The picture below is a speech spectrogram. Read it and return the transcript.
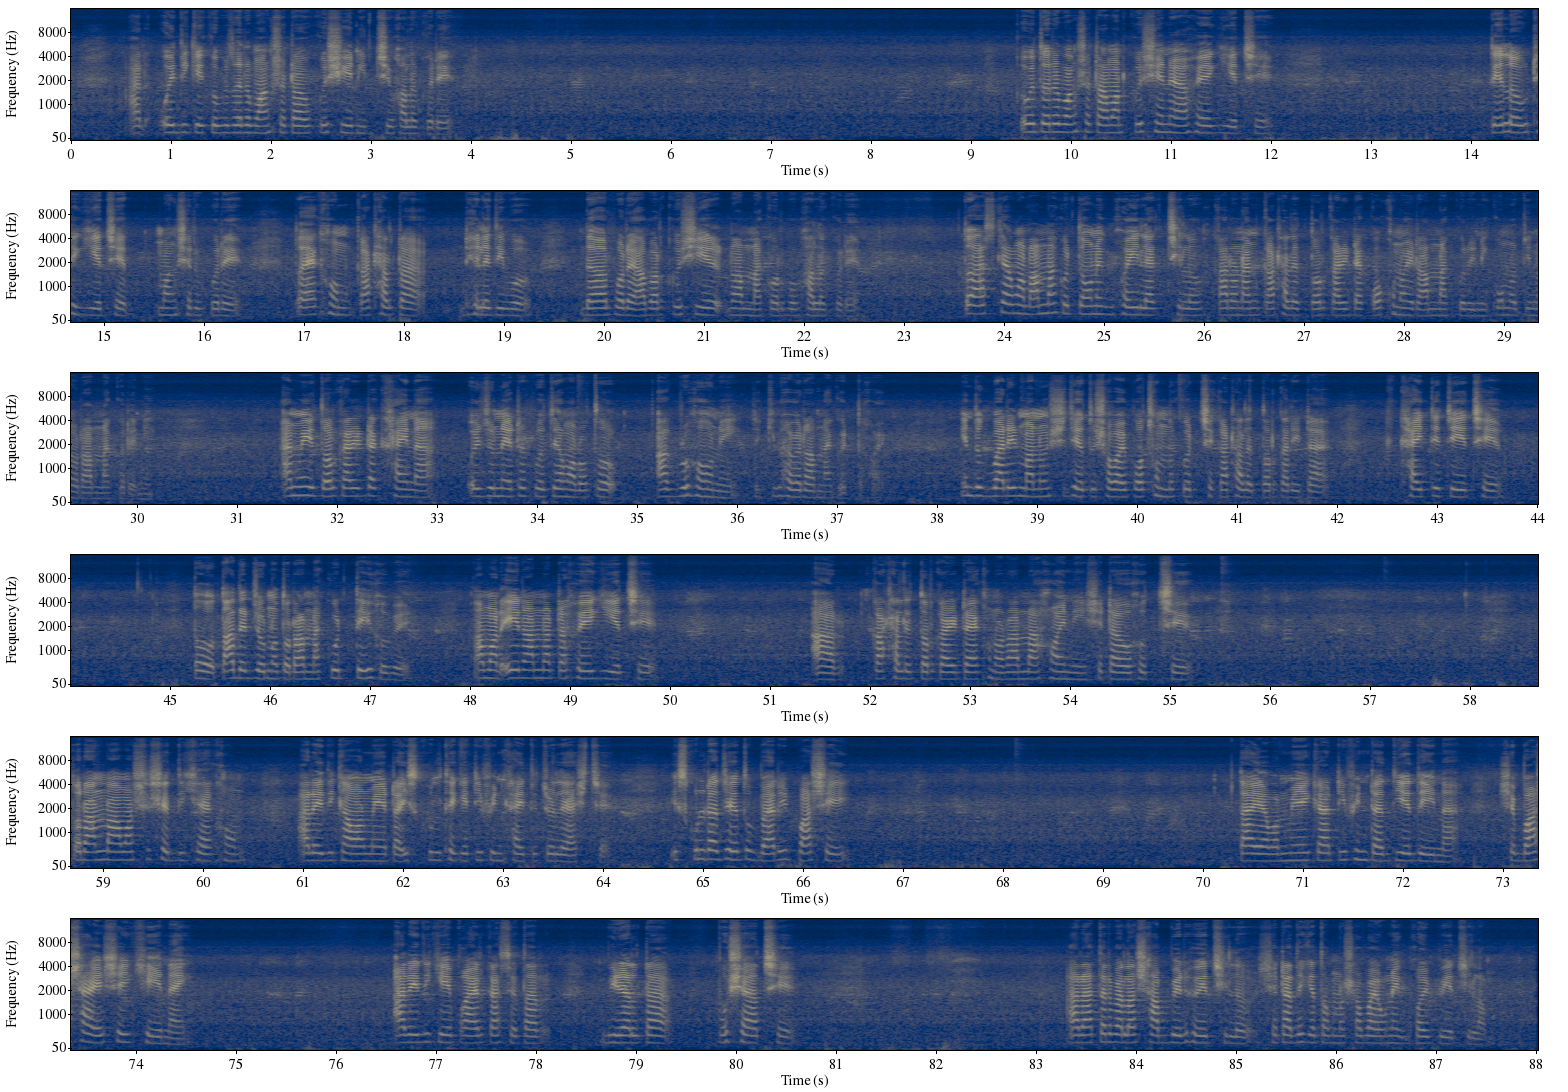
আর ওইদিকে কবিতরের মাংসটাও কষিয়ে নিচ্ছি ভালো করে। কবিতরের মাংসটা আমার কষিয়ে নেওয়া হয়ে গিয়েছে। তেলও উঠে গিয়েছে মাংসের উপরে। তো এখন কাঁঠালটা ঢেলে দিব, দেওয়ার পরে আবার কষিয়ে রান্না করব ভালো করে। তো আজকে আমার রান্না করতে অনেক ভয়ই লাগছিল, কারণ আমি কাঁঠালের তরকারিটা কখনোই রান্না করিনি কোনো দিনও রান্না করিনি। আমি তরকারিটা খাই না, ওই জন্য এটার প্রতি আমার অত আগ্রহও নেই যে কীভাবে রান্না করতে হয়। কিন্তু বাড়ির মানুষ যেহেতু সবাই পছন্দ করছে কাঁঠালের তরকারিটা, খাইতে চেয়েছে তো তাদের জন্য তো রান্না করতেই হবে। আমার এই রান্নাটা হয়ে গিয়েছে। আর কাঁঠালের তরকারিটা এখনও রান্না হয়নি, সেটাও হচ্ছে। তো রান্না আমার শেষের দিকে এখন। আর এদিকে আমার মেয়েটা স্কুল থেকে টিফিন খাইতে চলে আসছে। স্কুলটা যেহেতু বাড়ির পাশেই, তাই আমার মেয়েকে টিফিনটা দিয়ে দেই না। সে বাসায় এসেই খেয়ে নেয়। আর এদিকে পায়ের কাছে তার বিড়ালটা বসে আছে। আর রাতের বেলা সাপ বের হয়েছিল, সেটা দেখে তো আমরা সবাই অনেক ভয় পেয়েছিলাম।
